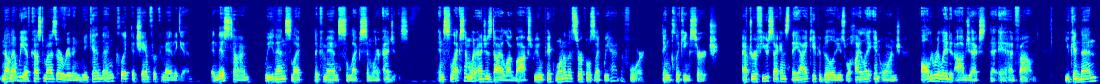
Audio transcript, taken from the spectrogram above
Now that we have customized our ribbon, we can then click the chamfer command again. And this time, we then select the command Select Similar Edges. In Select Similar Edges dialog box, we will pick one of the circles like we had before, then clicking Search. After a few seconds, the AI capabilities will highlight in orange all the related objects that it had found. You can then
